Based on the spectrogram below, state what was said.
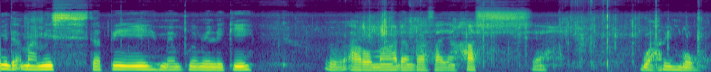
ini tidak manis tapi memiliki uh, aroma dan rasa yang khas ya buah rimbo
